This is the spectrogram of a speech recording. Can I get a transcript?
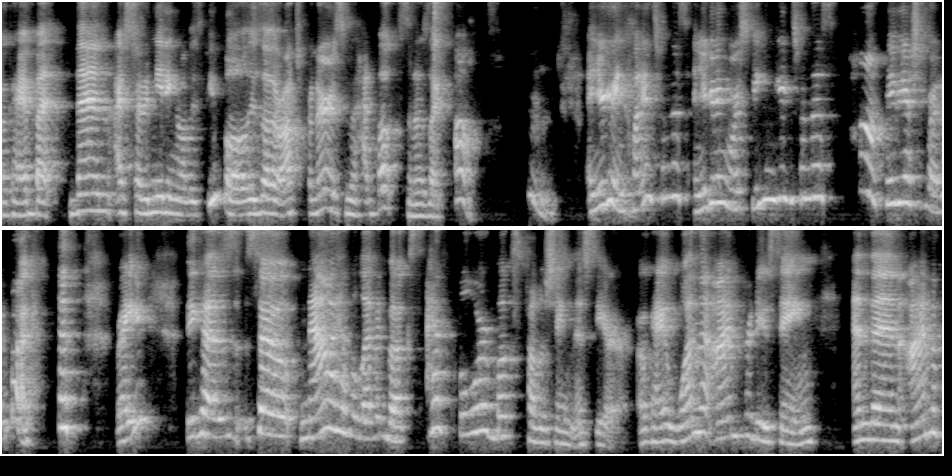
Okay, but then I started meeting all these people, these other entrepreneurs who had books, and I was like, oh, hmm. and you're getting clients from this, and you're getting more speaking gigs from this. Huh, maybe I should write a book, right? Because so now I have 11 books. I have four books publishing this year. Okay, one that I'm producing and then I'm a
